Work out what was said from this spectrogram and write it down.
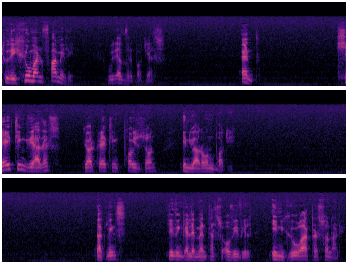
to the human family with everybody else. And hating the others you are creating poison in your own body. That means living elementals of evil in your personality.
